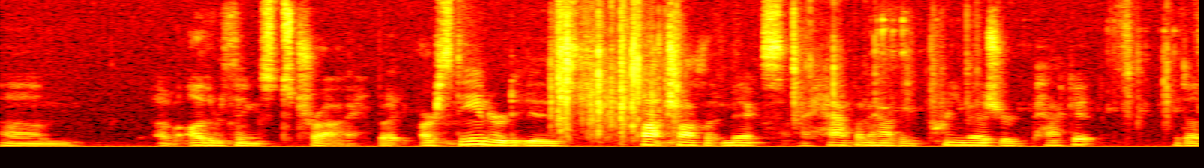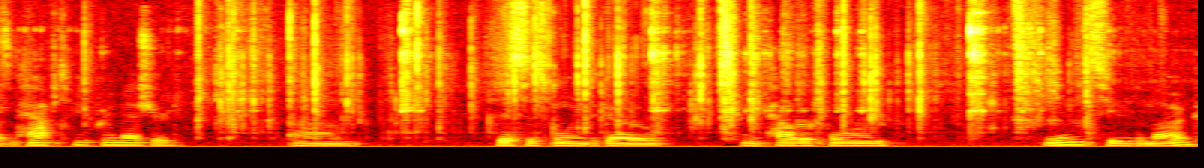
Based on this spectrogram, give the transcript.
Um, of other things to try. But our standard is hot chocolate mix. I happen to have a pre-measured packet. It doesn't have to be pre-measured. Um, this is going to go in powder form into the mug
